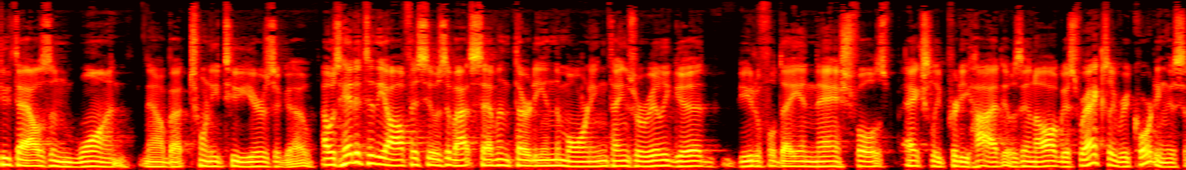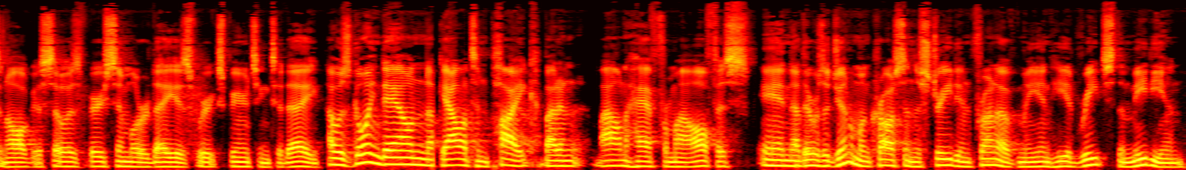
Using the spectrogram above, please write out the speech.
2001 now about 22 years ago. I was headed to the office. It was about 7.30 in the morning. Things were really good. Beautiful day in nashville. It's actually pretty hot. It was in august. We're actually recording this in august so it's a very similar day as we're experiencing today. I was going down gallatin pike about a mile and a half from my office and uh, there was a gentleman crossing the street in front of me and he had reached the median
